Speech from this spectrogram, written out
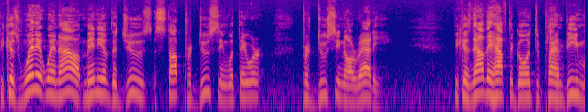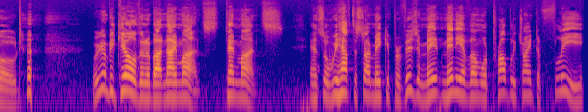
Because when it went out, many of the Jews stopped producing what they were producing already because now they have to go into plan B mode. We're going to be killed in about nine months, 10 months. And so we have to start making provision. Many of them were probably trying to flee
